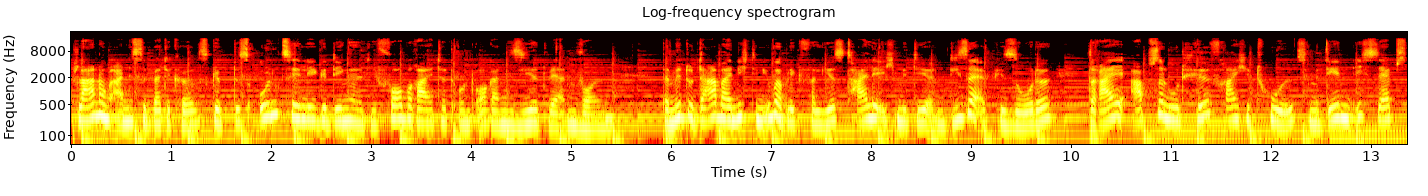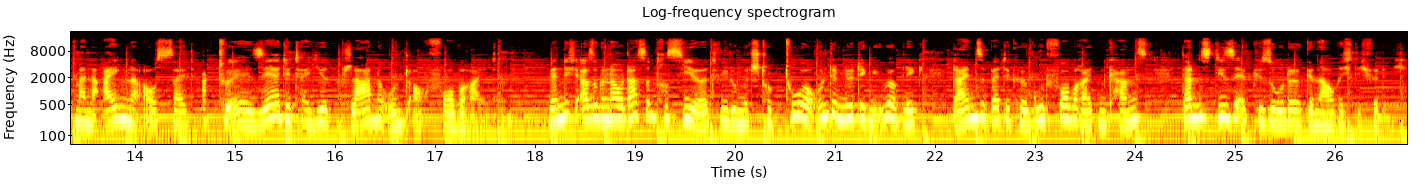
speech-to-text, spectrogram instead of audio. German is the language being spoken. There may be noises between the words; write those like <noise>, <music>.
Planung eines Sabbaticals gibt es unzählige Dinge, die vorbereitet und organisiert werden wollen. Damit du dabei nicht den Überblick verlierst, teile ich mit dir in dieser Episode drei absolut hilfreiche Tools, mit denen ich selbst meine eigene Auszeit aktuell sehr detailliert plane und auch vorbereite. Wenn dich also genau das interessiert, wie du mit Struktur und dem nötigen Überblick dein Sabbatical gut vorbereiten kannst, dann ist diese Episode genau richtig für dich.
